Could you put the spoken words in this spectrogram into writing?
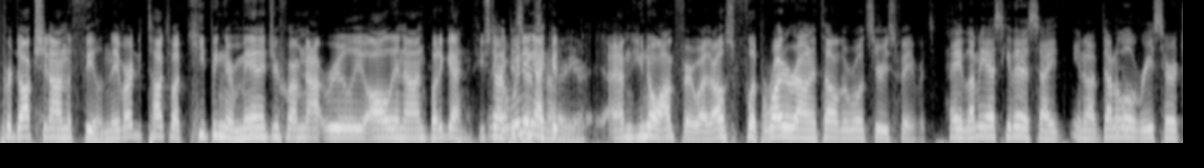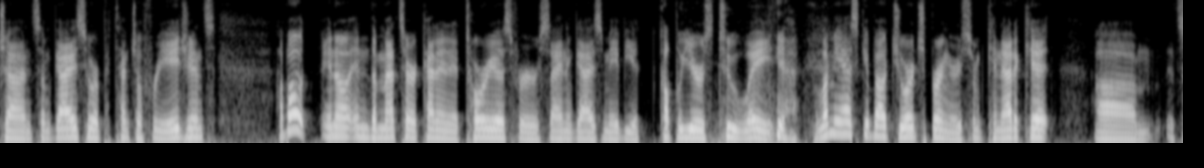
production on the field. And they've already talked about keeping their manager, who I'm not really all in on. But again, if you start he winning, I could. I'm, you know, I'm fair weather. I'll flip right around and tell them the World Series favorites. Hey, let me ask you this. I, you know, I've done a little research on some guys who are potential free agents. How about, you know, and the Mets are kind of notorious for signing guys maybe a couple years too late. Yeah. But let me ask you about George Springer. He's from Connecticut. Um, it's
